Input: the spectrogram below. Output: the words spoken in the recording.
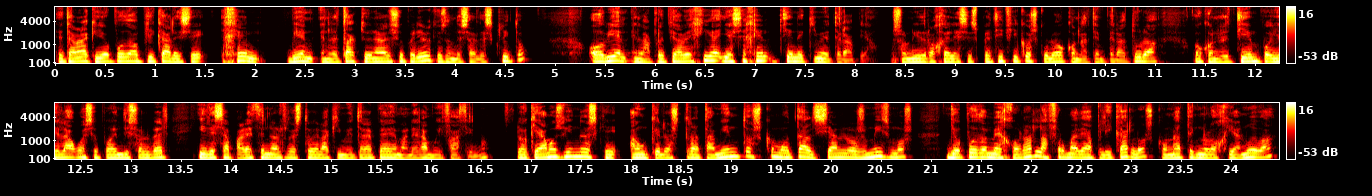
de tal manera que yo puedo aplicar ese gel bien en el tracto urinario superior, que es donde se ha descrito, o bien en la propia vejiga y ese gel tiene quimioterapia. Son hidrogeles específicos que luego con la temperatura o con el tiempo y el agua se pueden disolver y desaparecen el resto de la quimioterapia de manera muy fácil. Lo que vamos viendo es que aunque los tratamientos como tal sean los mismos, yo puedo mejorar la forma de aplicarlos con una tecnología nueva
